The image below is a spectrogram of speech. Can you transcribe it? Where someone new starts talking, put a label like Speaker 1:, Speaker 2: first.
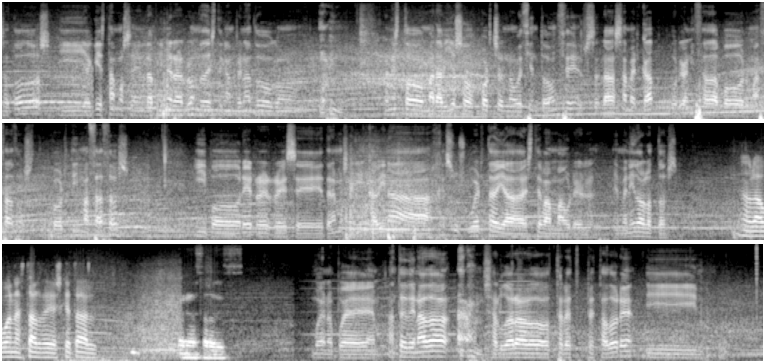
Speaker 1: buenas a todos y aquí estamos en la primera ronda de este campeonato con, con estos maravillosos Porsche 911, la Summer Cup organizada por Mazazos, por Team Mazazos y por RRS. Tenemos aquí en cabina a Jesús Huerta y a Esteban Maurel. Bienvenidos a los dos.
Speaker 2: Hola, buenas tardes, ¿qué tal?
Speaker 3: Buenas tardes.
Speaker 1: Bueno, pues antes de nada, saludar a los telespectadores y,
